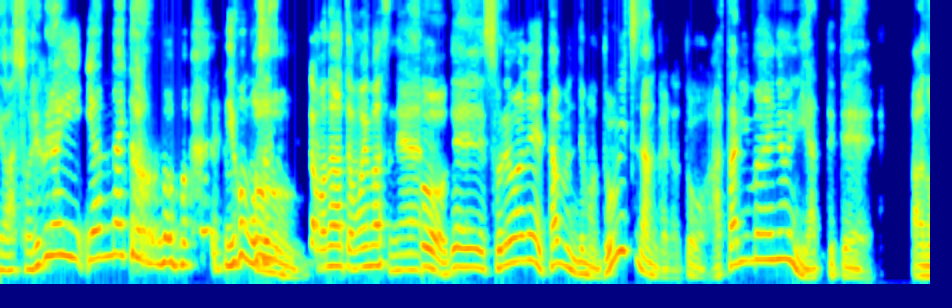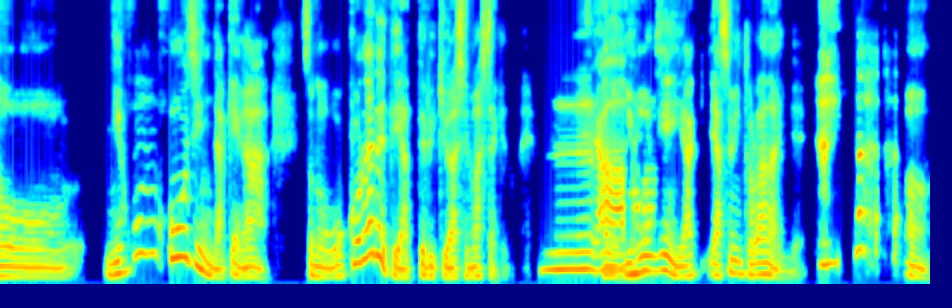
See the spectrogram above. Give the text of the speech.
や、それぐらいやんないと、日本も進むかもなって思いますね。そう。で、それはね、多分でもドイツなんかだと当たり前のようにやってて、あのー日本法人だけが、その怒られてやってる気はしましたけどね。うん、ああの、日本人や休み取らないんで。うん。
